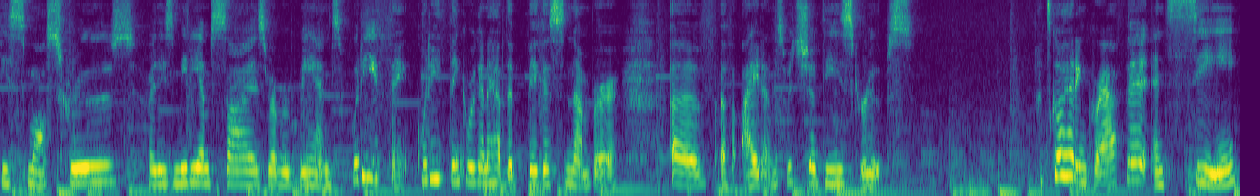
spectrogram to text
These small screws? Or these medium-sized rubber bands? What do you think? What do you think we're going to have the biggest number of, of items? Which of these groups? Let's go ahead and graph it and see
